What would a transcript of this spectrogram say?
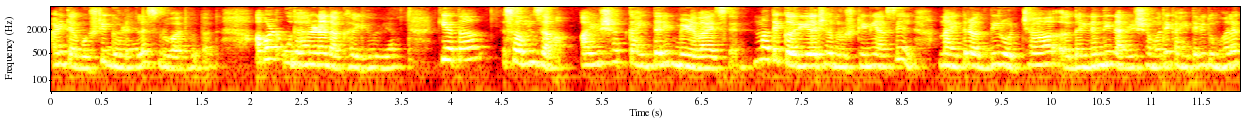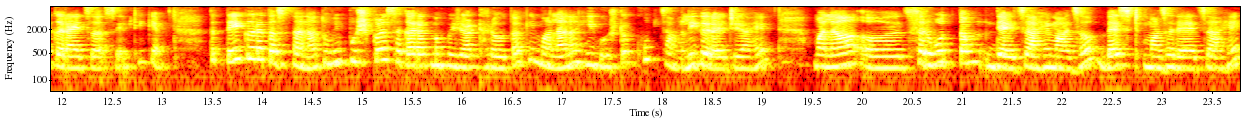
आणि त्या गोष्टी घडायला सुरुवात होतात. आपण उदाहरणादाखल घेऊया. की आता समजा आयुष्यात काहीतरी मिळवायचं आहे मग ते करिअरच्या दृष्टीने असेल नाहीतर अगदी रोजच्या दैनंदिन आयुष्यामध्ये काहीतरी तुम्हाला करायचं असेल ठीक आहे. तर ते करत असताना तुम्ही पुष्कळ सकारात्मक विचार ठरवता की मला ना ही गोष्ट खूप चांगली करायची आहे. मला सर्वोत्तम द्यायचं आहे माझं बेस्ट माझं द्यायचं आहे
